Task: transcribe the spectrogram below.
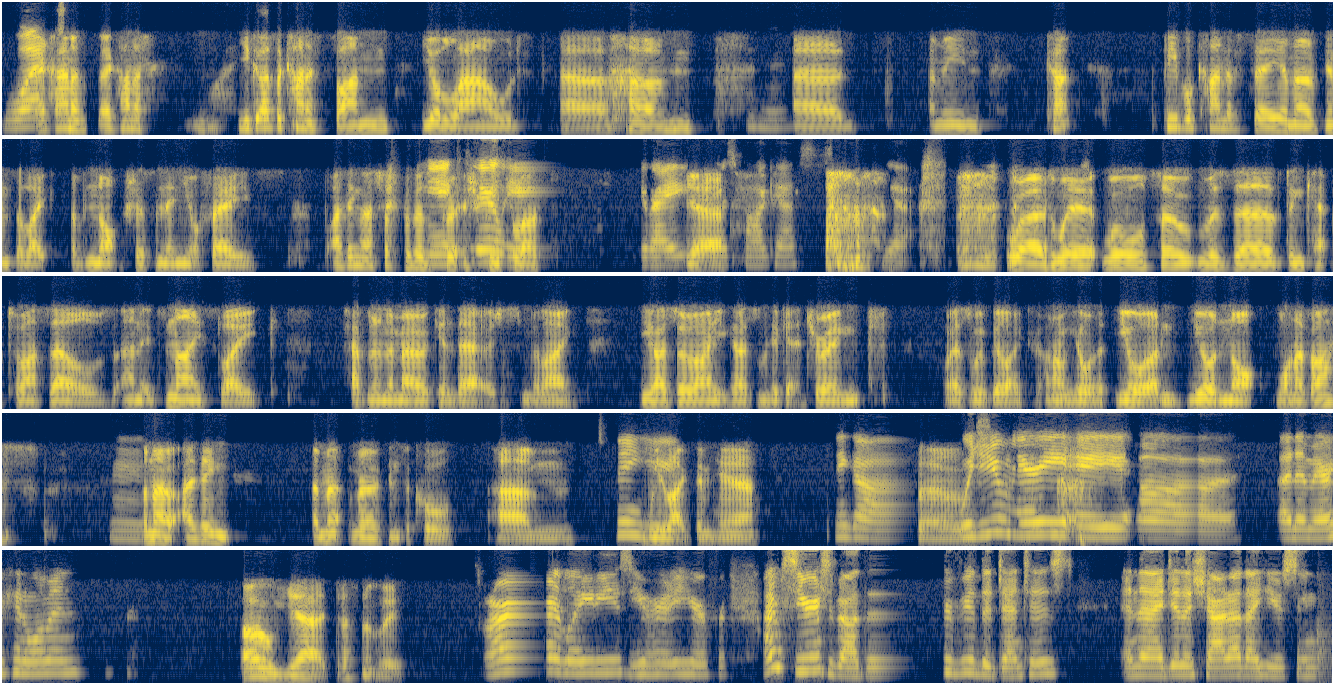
what? They're kind of they're kind of you guys are kind of fun. You're loud. Uh, um, mm-hmm. uh, I mean, people kind of say Americans are like obnoxious and in your face. I think that's just because yeah, British clearly. people are right? Yeah. This podcast. yeah. Whereas we're we're also reserved and kept to ourselves, and it's nice like having an American there just be like, "You guys are right. You guys want to get a drink." Whereas we'd be like, "Oh, you're you're you're not one of us." Mm. But no, I think Amer- Americans are cool. Um, Thank we you. like them here. Thank God. So, Would you marry a uh, an American woman? Oh yeah, definitely. All right, ladies, you heard it here for. I'm serious about this. I interviewed the dentist, and then I did a shout out that he was single.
